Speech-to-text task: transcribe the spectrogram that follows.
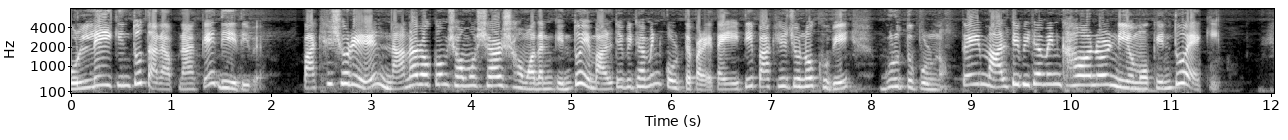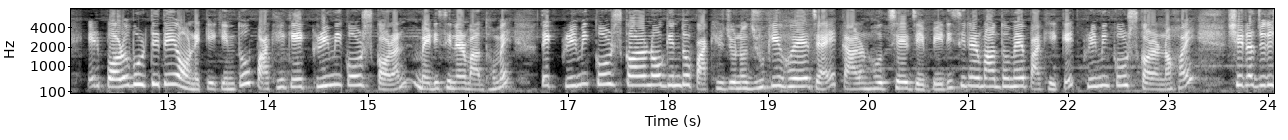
বললেই কিন্তু তারা আপনাকে দিয়ে দিবে। পাখির শরীরে নানা রকম সমস্যার সমাধান কিন্তু এই মাল্টিভিটামিন করতে পারে, তাই এটি পাখির জন্য খুবই গুরুত্বপূর্ণ। তো এই মাল্টিভিটামিন খাওয়ানোর নিয়মও কিন্তু একই। এর পরবর্তীতে অনেকে কিন্তু পাখিকে ক্রিমি কোর্স করান মেডিসিনের মাধ্যমে। তো ক্রিমি কোর্স করানো কিন্তু পাখির জন্য ঝুঁকি হয়ে যায়। কারণ হচ্ছে যে মেডিসিনের মাধ্যমে পাখিকে ক্রিমি কোর্স করানো হয়, সেটা যদি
